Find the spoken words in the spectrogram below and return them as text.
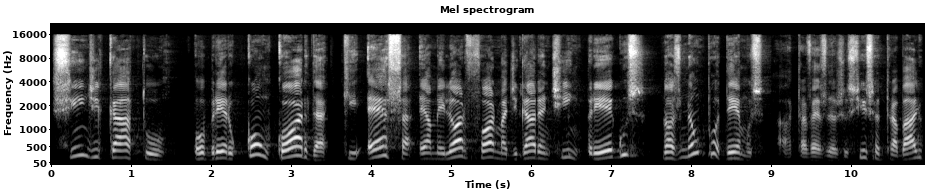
Sindicato obreiro concorda que essa é a melhor forma de garantir empregos, nós não podemos, através da Justiça do Trabalho,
